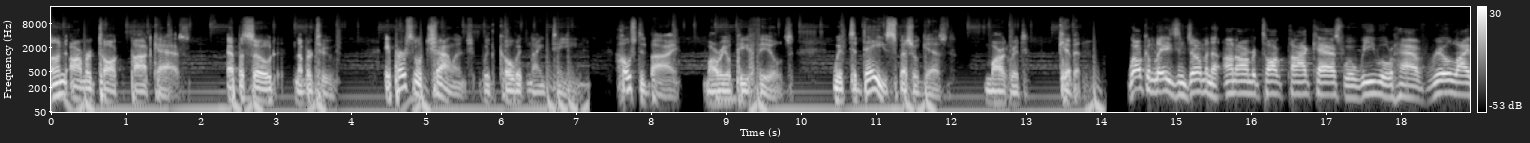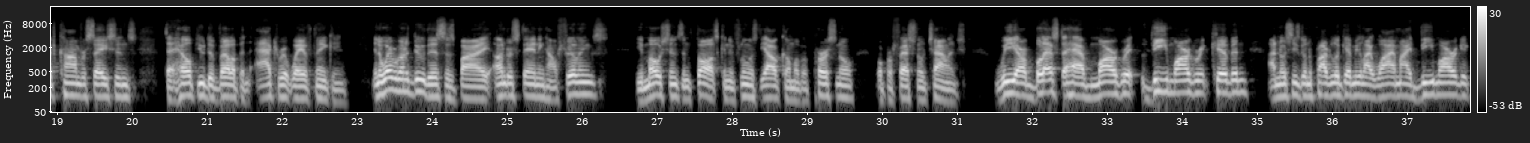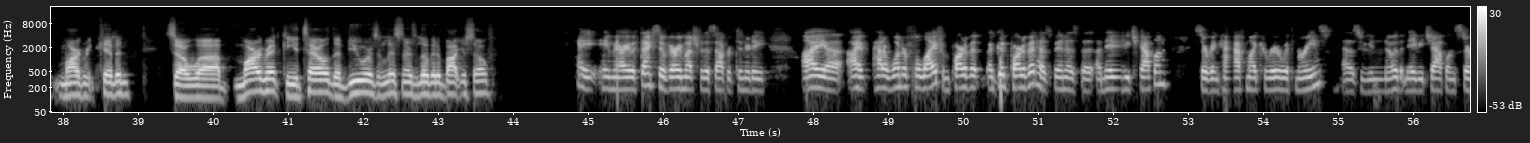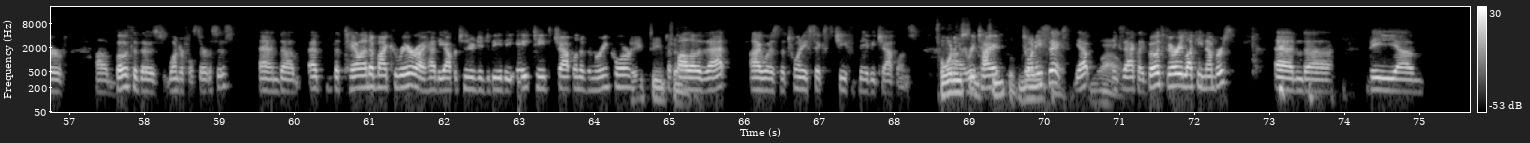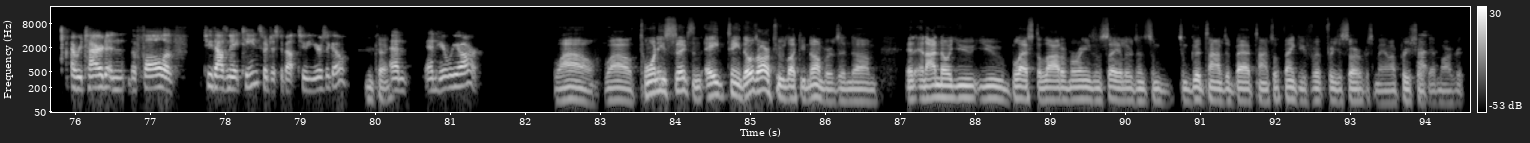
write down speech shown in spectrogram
Unarmored Talk podcast, episode number two A Personal Challenge with COVID 19, hosted by Mario P. Fields, with today's special guest, Margaret Kibben. Welcome, ladies and gentlemen, to Unarmored Talk podcast, where we will have real life conversations to help you develop an accurate way of thinking. And the way we're going to do this is by understanding how feelings, emotions, and thoughts can influence the outcome of a personal or professional challenge. We are blessed to have Margaret, the Margaret Kibben. I know she's going to probably look at me like, why am I the Margaret, Margaret Kibben? So, uh, Margaret, can you tell the viewers and listeners a little bit about yourself? Hey, hey, Mario. Thanks so very much for this opportunity. I uh, I've had a wonderful life, and part of it, a good part of it, has been as the a Navy chaplain, serving half my career with Marines. As you know, that Navy chaplains serve uh, both of those wonderful services. And uh, at the tail end of my career, I had the opportunity to be the 18th chaplain of the Marine Corps. 18th. To follow that, I was the 26th chief of Navy chaplains. 26th. Uh, retired. 26th. Yep. Wow. Exactly. Both very lucky numbers. And uh, the um, I retired in the fall of 2018, so just about two years ago. Okay. And and here we are. Wow. Wow. 26 and 18. Those are two lucky numbers. And um, and, and I know you you blessed a lot of Marines and sailors and some some good times and bad times. So thank you for, for your service, man. I appreciate uh, that, Margaret.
